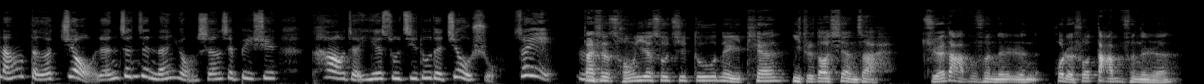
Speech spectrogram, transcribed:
能得救，人真正能永生，是必须靠着耶稣基督的救赎。所以，但是从耶稣基督那一天一直到现在，绝大部分的人，或者说大部分的人，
